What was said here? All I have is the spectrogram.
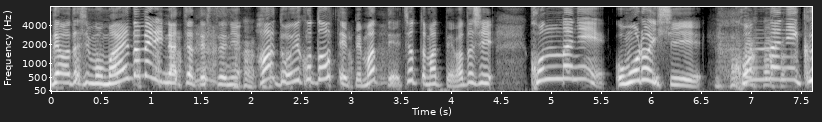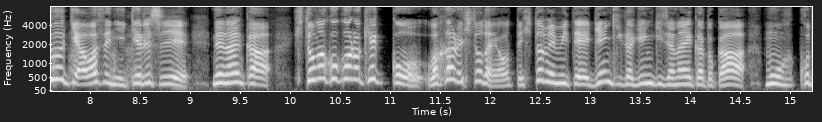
で、私もう前のめりになっちゃって普通に、は？どういうこと？って言って、待って、ちょっと待って、私、こんなにおもろいし、こんなに空気合わせにいけるし、で、なんか、人の心結構わかる人だよって一目見て元気か元気じゃないかとか、もう言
